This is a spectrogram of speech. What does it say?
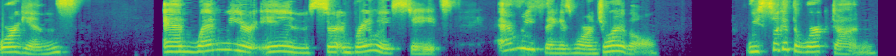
organs. And when we are in certain brainwave states everything is more enjoyable. We still get the work done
